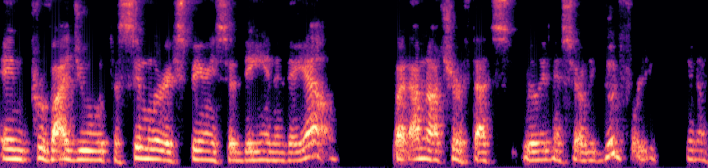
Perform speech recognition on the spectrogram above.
and provide you with a similar experience a day in and day out. But I'm not sure if that's really necessarily good for you, you know.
